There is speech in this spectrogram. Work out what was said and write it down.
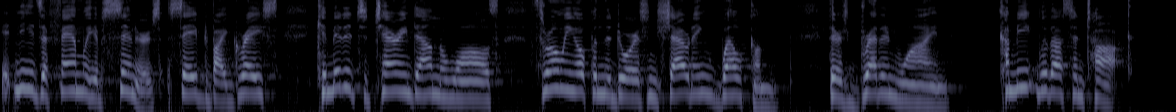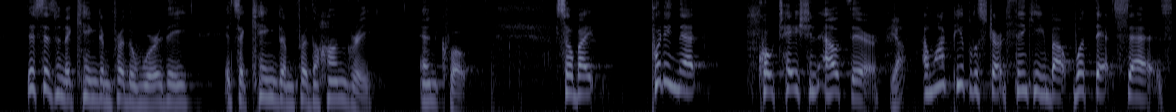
It needs a family of sinners saved by grace, committed to tearing down the walls, throwing open the doors, and shouting, Welcome. There's bread and wine. Come eat with us and talk. This isn't a kingdom for the worthy, it's a kingdom for the hungry. end quote. So by putting that quotation out there, Yeah. I want people to start thinking about what that says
